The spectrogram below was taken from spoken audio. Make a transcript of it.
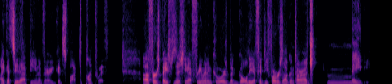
I could see that being a very good spot to punt with. Uh, first base position, you got Freeman and Coors, but Goldie at 54 versus Alcantara, maybe.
